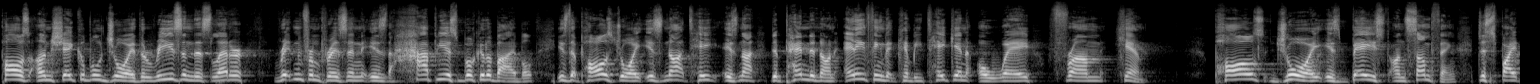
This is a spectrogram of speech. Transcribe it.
Paul's unshakable joy, the reason this letter written from prison is the happiest book of the Bible, is that Paul's joy is not, take, is not dependent on anything that can be taken away from him. Paul's joy is based on something, despite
